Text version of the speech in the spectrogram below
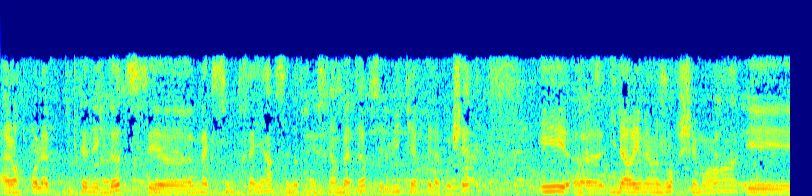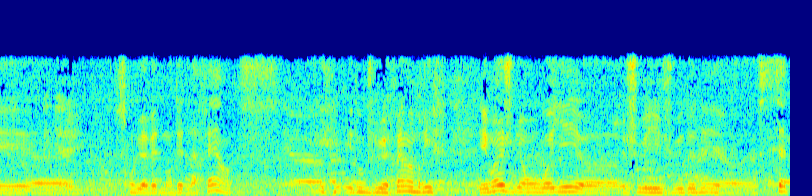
Alors pour la petite anecdote, c'est Maxime Treillard, c'est notre ancien batteur, c'est lui qui a fait la pochette. Et euh, il est arrivé un jour chez moi et euh, qu'on lui avait demandé de la faire. Et, donc je lui ai fait un brief. Et moi je lui ai envoyé, euh, je, lui ai, donné euh, 7,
